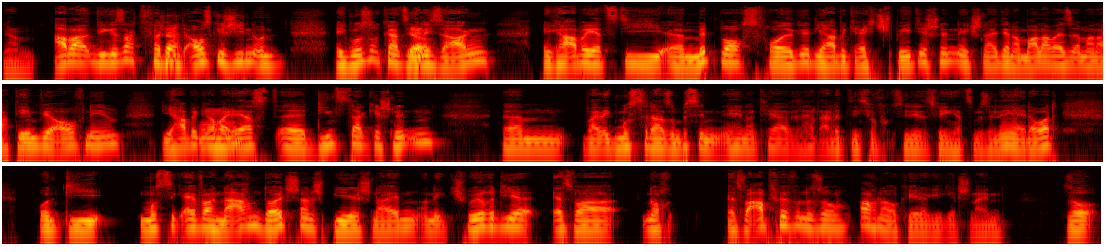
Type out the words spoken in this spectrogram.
Ja. Aber wie gesagt, verdient Tja. ausgeschieden und ich muss auch ganz ja. ehrlich sagen, ich habe jetzt die äh, Mittwochsfolge, die habe ich recht spät geschnitten. Ich schneide ja normalerweise immer nachdem wir aufnehmen. Die habe ich mhm. aber erst äh, Dienstag geschnitten ähm, weil ich musste da so ein bisschen hin und her, das hat alles nicht so funktioniert, deswegen hat es ein bisschen länger gedauert. Und die musste ich einfach nach dem Deutschlandspiel schneiden und ich schwöre dir, es war noch, es war Abpfiff und so, ach na okay, da gehe ich jetzt schneiden. So.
